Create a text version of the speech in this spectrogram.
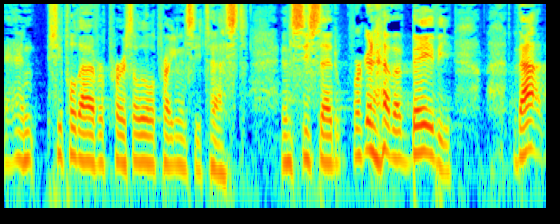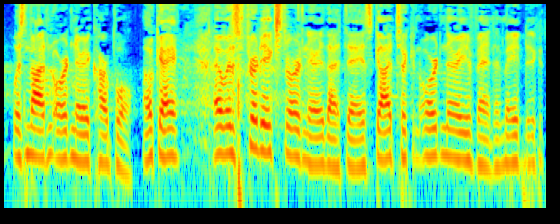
And she pulled out of her purse a little pregnancy test. And she said, We're going to have a baby. That was not an ordinary carpool, okay? It was pretty extraordinary that day. As God took an ordinary event and made it,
